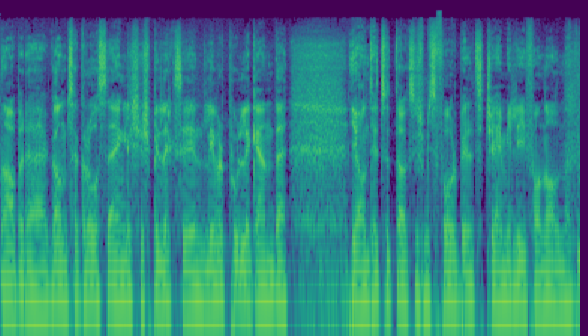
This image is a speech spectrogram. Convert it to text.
aber äh, ganz ein grosser englischer Spieler gesehen, Liverpool-Legende. Ja, und heutzutage ist mein Vorbild Jamie Lee von Almen.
